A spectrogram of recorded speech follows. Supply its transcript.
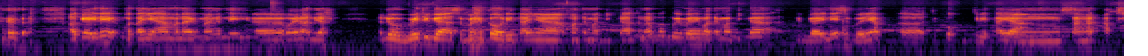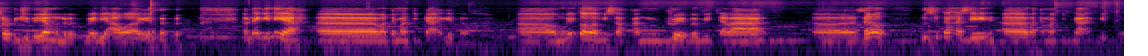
Oke, ini pertanyaan menarik banget nih, eee, Rayhan ya. Aduh, gue juga sebenarnya kalau ditanya matematika, kenapa gue milih matematika, juga ini sebenarnya, eee, cukup cerita yang sangat absurd gitu ya menurut gue di awal gitu. Karena gini ya, eee, matematika gitu, eee, mungkin kalau misalkan gue berbicara, eee, "Zal, lu suka nggak sih, eee, matematika?" Gitu.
